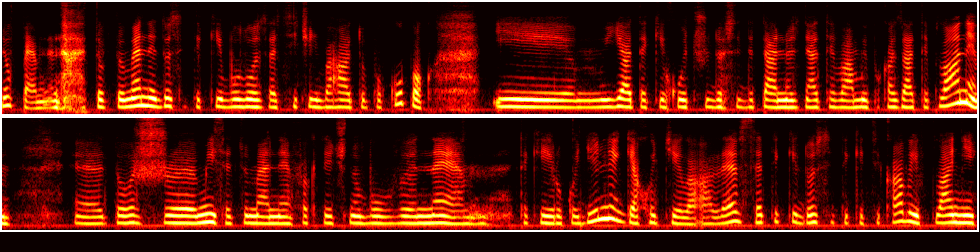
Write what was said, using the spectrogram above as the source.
не впевнена. Тобто, в мене досить таки було за січень багато покупок, і я таки хочу досить детально зняти вам і показати плани. Е, Тож е, місяць у мене фактично був не такий рукодільник, як я хотіла, але все-таки досить таки цікавий в плані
